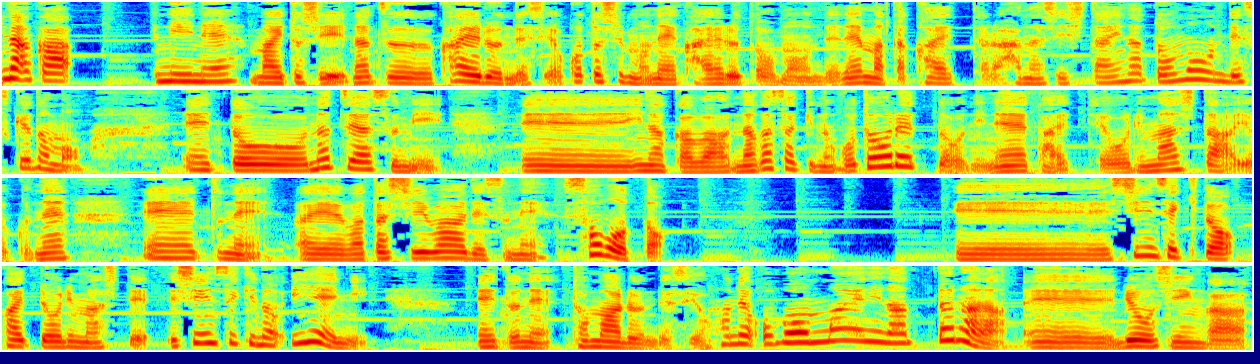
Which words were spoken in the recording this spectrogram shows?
田舎にね、毎年夏帰るんですよ。今年もね、帰ると思うんでね、また帰ったら話したいなと思うんですけども。えっと、夏休み、えー、田舎は長崎の五島列島にね、帰っておりました。よくね。えっとね、えー、私はですね、祖母と、えー、親戚と帰っておりまして、で親戚の家に、えっ、ー、とね、泊まるんですよ。ほんで、お盆前になったら、えー、両親が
